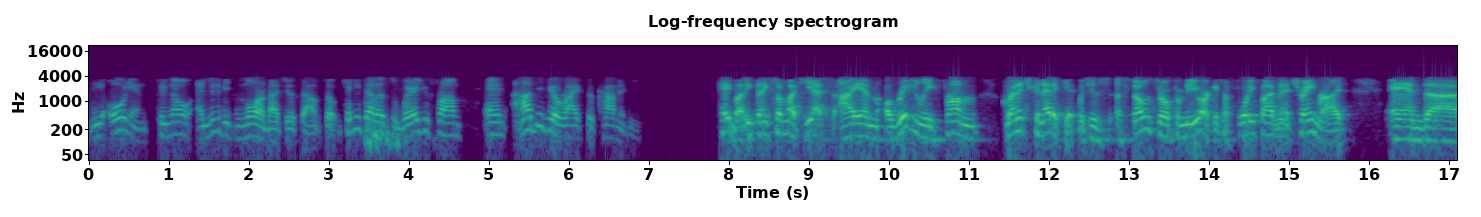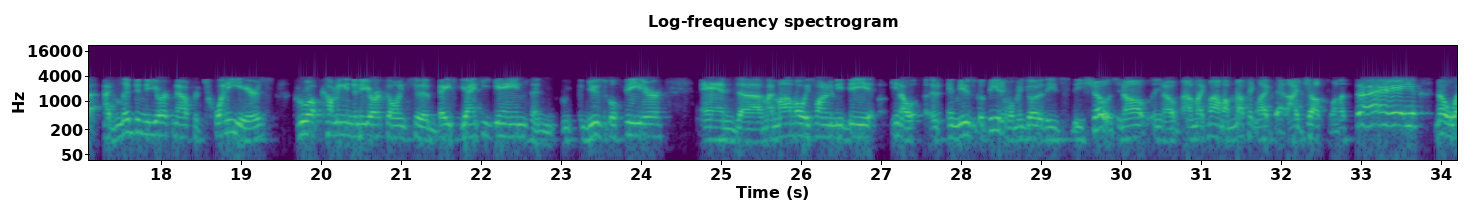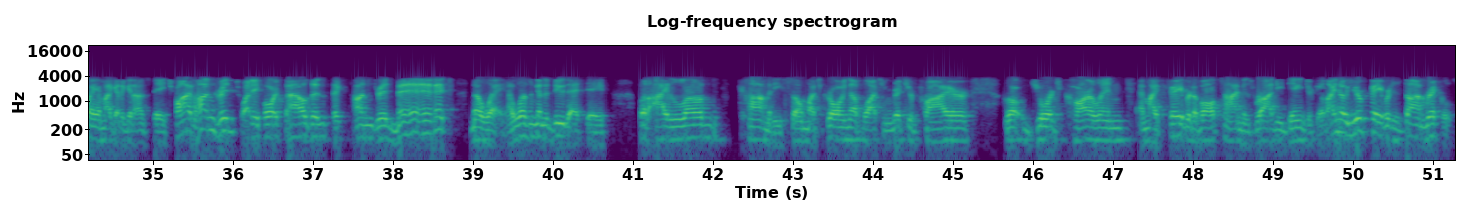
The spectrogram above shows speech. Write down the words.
the audience to know a little bit more about yourself. So, can you tell us where you're from and how did you arrive to comedy? Hey, buddy, thanks so much. Yes, I am originally from Greenwich, Connecticut, which is a stone's throw from New York. It's a 45 minute train ride. And uh, I've lived in New York now for 20 years. Grew up coming into New York, going to base Yankee games and musical theater and uh, my mom always wanted me to be, you know, in musical theater when we go to these these shows. You know, you know, I'm like, mom, I'm nothing like that. I just want to say, no way am I going to get on stage. Five hundred twenty-four thousand six hundred minutes. No way. I wasn't going to do that, Dave. But I loved comedy so much. Growing up watching Richard Pryor. George Carlin, and my favorite of all time is Rodney Dangerfield. I know your favorite is Don Rickles.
